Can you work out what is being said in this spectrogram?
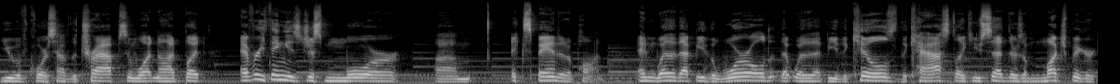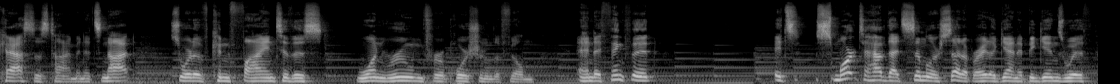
you, of course, have the traps and whatnot, but everything is just more um, expanded upon and whether that be the world, that whether that be the kills, the cast, like you said, there's a much bigger cast this time, and it's not sort of confined to this one room for a portion of the film. And I think that it's smart to have that similar setup, right? Again, it begins with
